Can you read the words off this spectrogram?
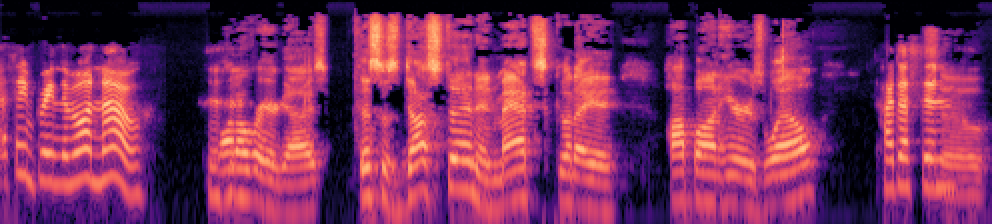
I think bring them on now. Come on over here, guys. This is Dustin, and Matt's going to hop on here as well. Hi, Dustin. So,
